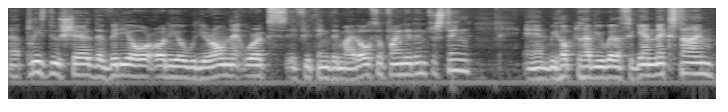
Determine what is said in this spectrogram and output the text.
Uh, please do share the video or audio with your own networks if you think they might also find it interesting. And we hope to have you with us again next time.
